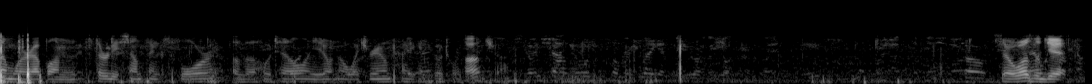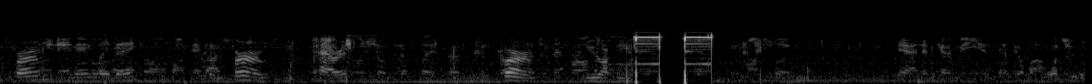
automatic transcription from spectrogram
somewhere up on 30 somethingth floor of a hotel and you don't know which room, how are you going to go towards Huh? gunshots? Gunshot wound to someone's leg at New York. So, So it was that legit. a confirmed Mandalay Bay, confirmed Paris, confirmed New York, Yeah, and it's gonna be it's gonna be a lot. One shooter.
